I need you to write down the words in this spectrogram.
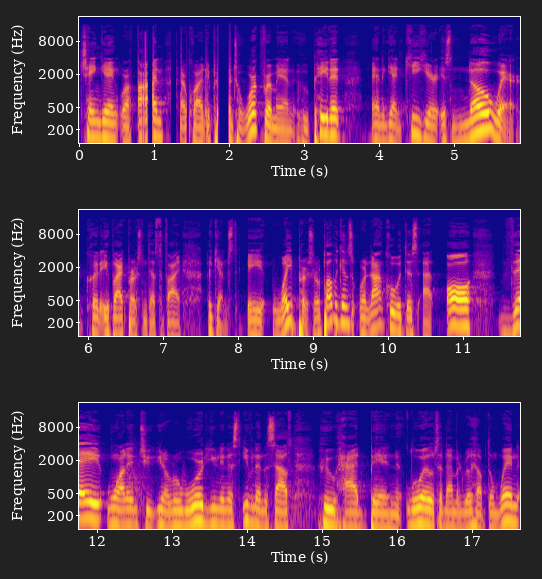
chain gang, or a fine that required a person to work for a man who paid it. And again, key here is nowhere could a black person testify against a white person. Republicans were not cool with this at all. They wanted to, you know, reward unionists, even in the South, who had been loyal to them and really helped them win,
